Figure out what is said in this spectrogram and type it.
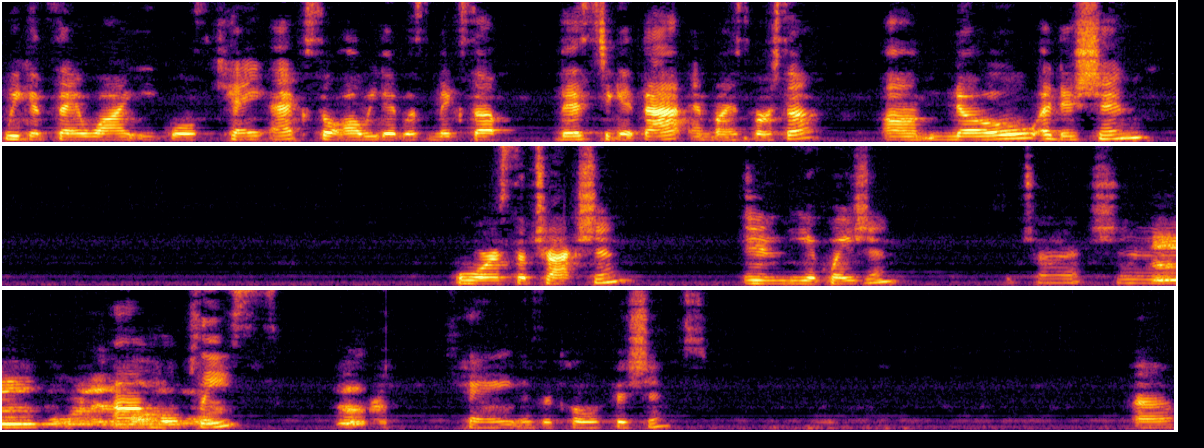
We could say y equals kx. So all we did was mix up this to get that and vice versa. Um, no addition or subtraction in the equation. Subtraction, um, hold please. K is a coefficient of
